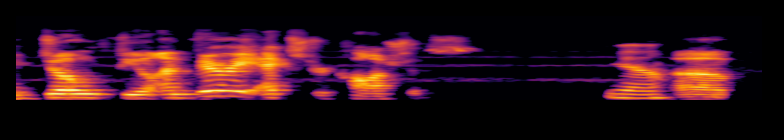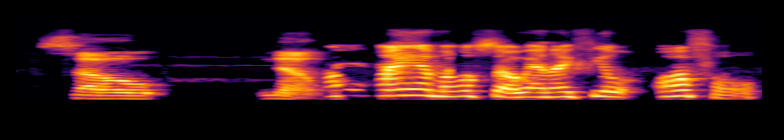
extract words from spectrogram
I don't feel. I'm very extra cautious. Yeah. Um, so no, I, I am also, and I feel awful,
